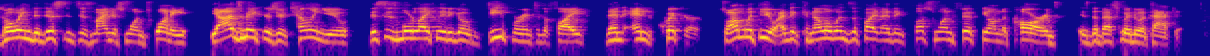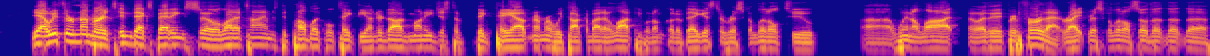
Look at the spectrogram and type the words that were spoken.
going the distance is minus 120. The odds makers are telling you this is more likely to go deeper into the fight than end quicker. So I'm with you. I think Canelo wins the fight, and I think plus 150 on the cards is the best way to attack it. Yeah, we have to remember it's index betting. So a lot of times the public will take the underdog money, just a big payout. Remember, we talk about it a lot. People don't go to Vegas to risk a little to uh, win a lot, or they prefer that, right? Risk a little. So the the the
